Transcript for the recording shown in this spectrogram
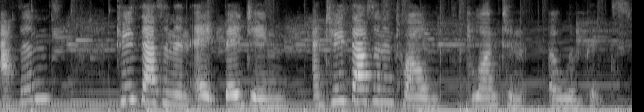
Athens, 2008 Beijing, and 2012 London Olympics.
